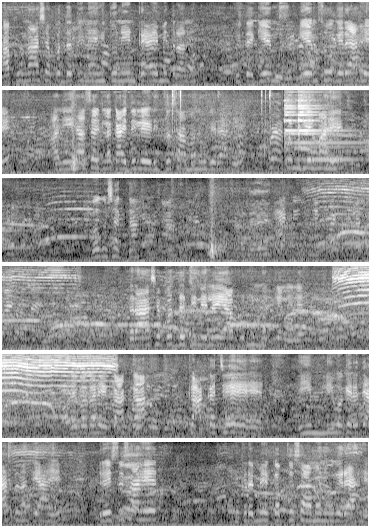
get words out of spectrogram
हा पूर्ण अशा पद्धतीने इथून एंट्री आहे मित्रांनो. इथे गेम्स गेम्स वगैरे आहे. आणि ह्या साईडला काय ते लेडीजचं सामान वगैरे आहे. पण गेम आहे. बघू शकता. तर अशा पद्धतीने लय आपण हिंमत केलेली आहे. बघा हे काका. काकाचे इमली वगैरे ते असं ना ते आहे. ड्रेसेस आहेत. इकडे मेकअपचं सामान वगैरे आहे.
